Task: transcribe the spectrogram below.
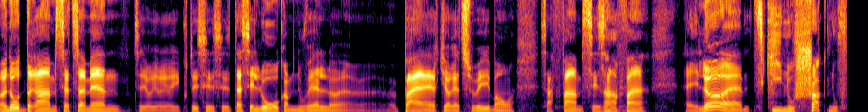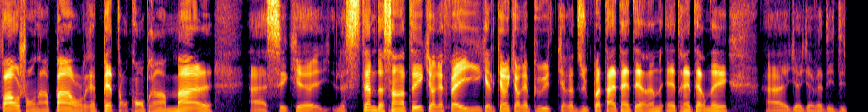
Un autre drame cette semaine. Écoutez, c'est assez lourd comme nouvelle. Un père qui aurait tué bon, sa femme, ses enfants. Et là, euh, ce qui nous choque, nous fâche, on en parle, on le répète, on comprend mal. euh, c'est que le système de santé qui aurait failli, quelqu'un qui aurait pu, qui aurait dû peut-être être interné, euh, il y, avait des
